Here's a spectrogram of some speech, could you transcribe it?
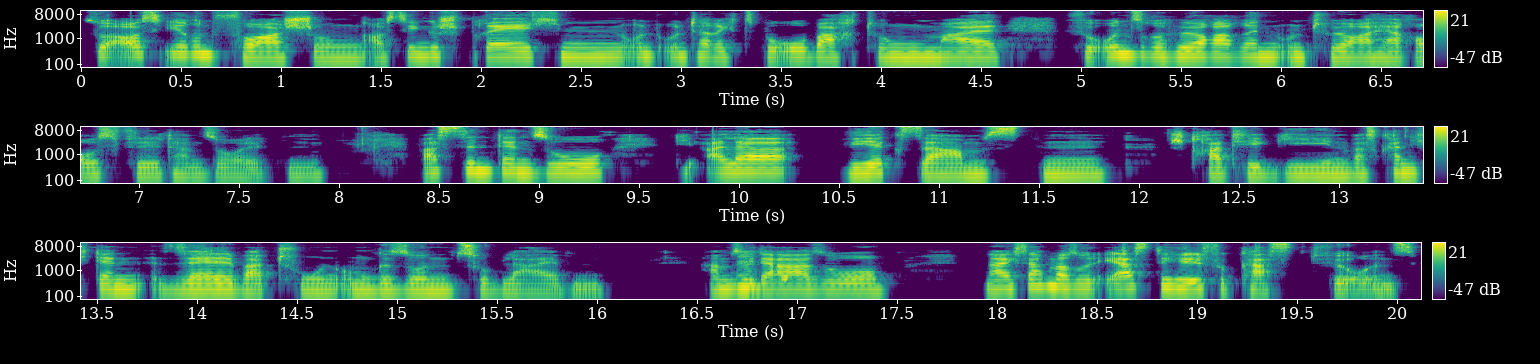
so aus Ihren Forschungen, aus den Gesprächen und Unterrichtsbeobachtungen mal für unsere Hörerinnen und Hörer herausfiltern sollten. Was sind denn so die allerwirksamsten Strategien? Was kann ich denn selber tun, um gesund zu bleiben? Haben Sie mhm. da so na, ich sag mal so ein Erste-Hilfe-Kast für uns.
